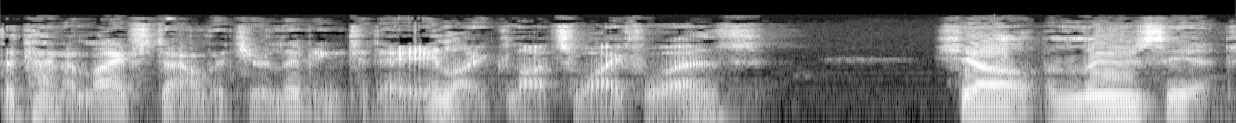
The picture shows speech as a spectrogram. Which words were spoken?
the kind of lifestyle that you're living today, like Lot's wife was, shall lose it.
